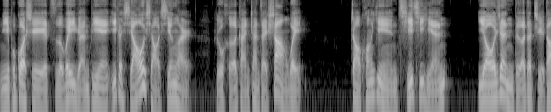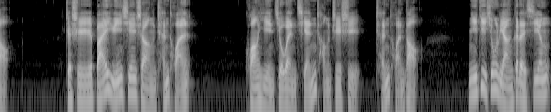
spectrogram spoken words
你不过是紫薇园边一个小小星儿，如何敢站在上位？”赵匡胤齐其言，有认得的指道：“这是白云先生陈抟。”匡胤就问前程之事，陈抟道：“你弟兄两个的星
